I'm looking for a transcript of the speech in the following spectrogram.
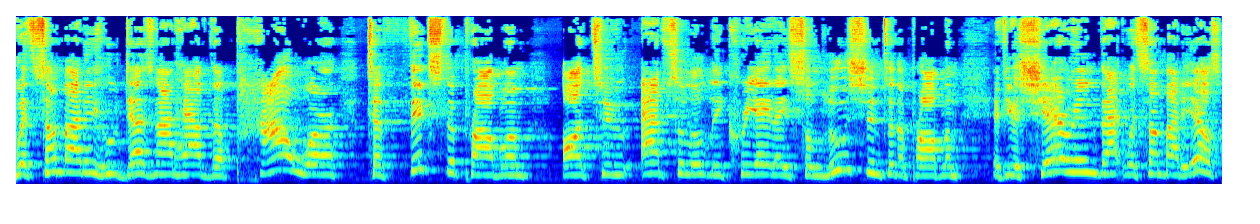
with somebody who does not have the power to fix the problem or to absolutely create a solution to the problem, if you're sharing that with somebody else,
